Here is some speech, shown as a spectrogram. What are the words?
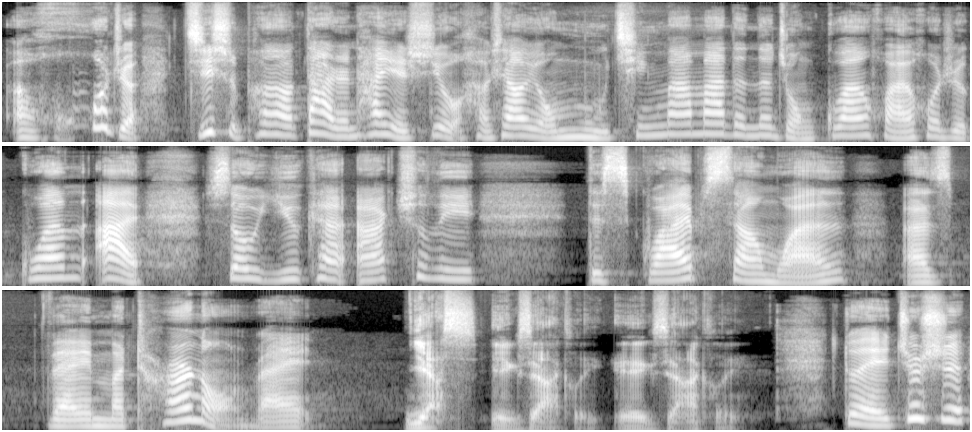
呃，或者即使碰到大人，他也是有好像有母亲妈妈的那种关怀或者关爱。So you can actually describe someone as very maternal, right? Yes, exactly, exactly. 对，就是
